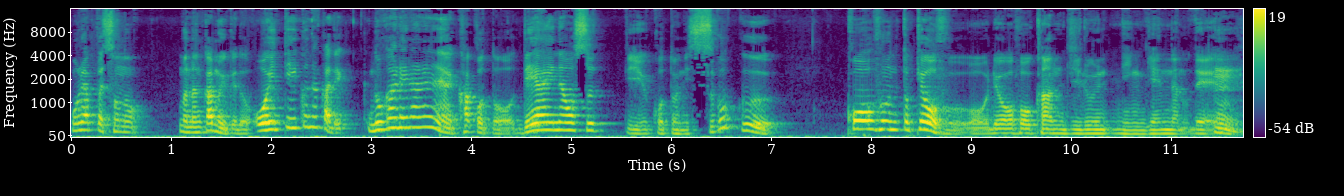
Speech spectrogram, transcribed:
俺やっぱりその、まあ何回も言うけど、置いていく中で逃れられない過去と出会い直すっていうことにすごく興奮と恐怖を両方感じる人間なので、うん。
